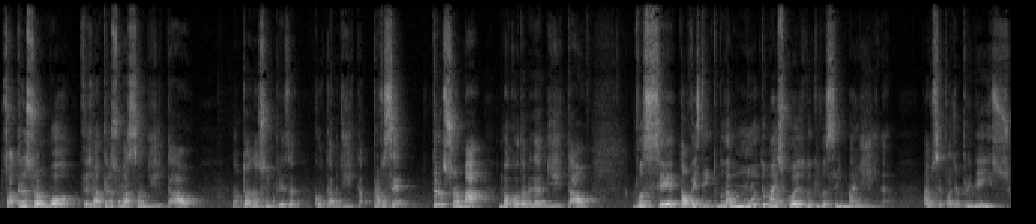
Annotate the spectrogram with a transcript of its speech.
só transformou, fez uma transformação digital, não torna a sua empresa contábil digital. Para você transformar numa contabilidade digital, você talvez tenha que mudar muito mais coisas do que você imagina. Mas você pode aprender isso.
